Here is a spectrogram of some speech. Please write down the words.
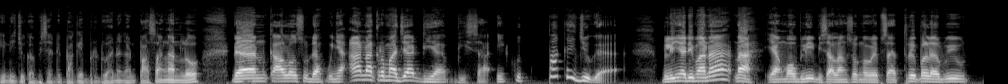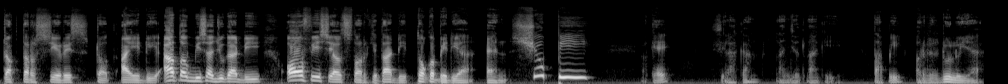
Ini juga bisa dipakai berdua dengan pasangan loh. Dan kalau sudah punya anak remaja, dia bisa ikut pakai juga. Belinya di mana? Nah, yang mau beli bisa langsung ke website www.drseries.id atau bisa juga di official store kita di Tokopedia and Shopee. Oke, silahkan lanjut lagi. Tapi order dulu ya.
